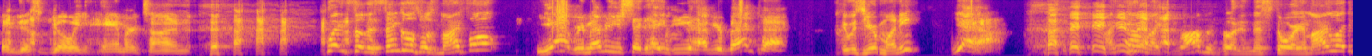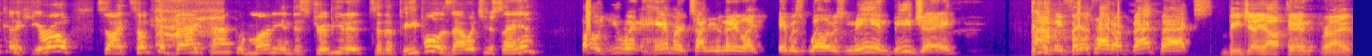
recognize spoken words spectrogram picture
and just going hammer time. Wait, so the singles was my fault? Yeah, remember you said, "Hey, do you have your backpack?" It was your money? Yeah. I sound like Robin Hood in this story. Am I like a hero? So I took the backpack of money and distributed it to the people. Is that what you're saying? Oh, you went hammer time. You're literally like, it was well, it was me and BJ, and we both had our backpacks, BJ Upton, And- right?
